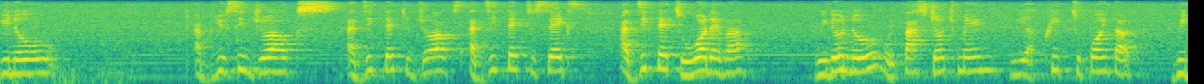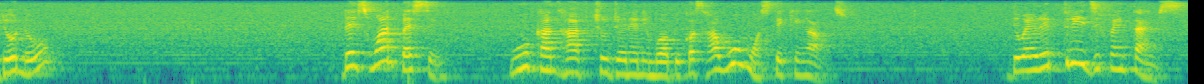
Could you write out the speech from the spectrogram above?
you know, abusing drugs, addicted to drugs, addicted to sex, addicted to whatever. We don't know. We pass judgment. We are quick to point out we don't know. There's one person who can't have children anymore because her womb was taken out. They were raped three different times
